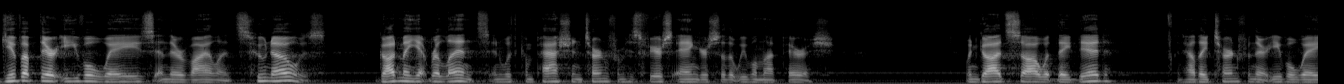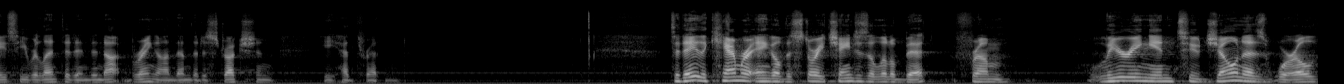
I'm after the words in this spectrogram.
give up their evil ways and their violence. Who knows? God may yet relent and with compassion turn from his fierce anger so that we will not perish. When God saw what they did, and how they turned from their evil ways, he relented and did not bring on them the destruction he had threatened. Today, the camera angle of the story changes a little bit from leering into Jonah's world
